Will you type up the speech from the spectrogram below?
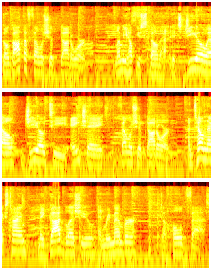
golgothafellowship.org. Let me help you spell that. It's G O L G O T H A fellowship.org. Until next time, may God bless you and remember to hold fast.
